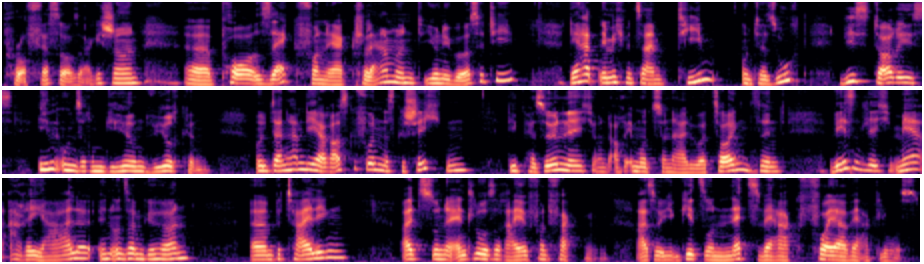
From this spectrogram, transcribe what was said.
Professor sage ich schon, äh, Paul Zack von der Claremont University. Der hat nämlich mit seinem Team untersucht, wie Stories in unserem Gehirn wirken. Und dann haben die herausgefunden, dass Geschichten, die persönlich und auch emotional überzeugend sind, wesentlich mehr Areale in unserem Gehirn äh, beteiligen als so eine endlose Reihe von Fakten. Also hier geht so ein Netzwerk, Feuerwerk los.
